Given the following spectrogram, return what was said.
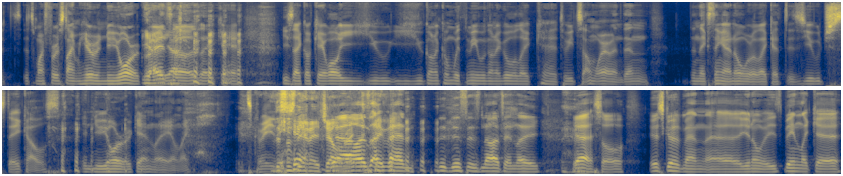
it's it's my first time here in New York, Yeah, right?" yeah. So I was like, uh, "He's like, okay, well, you you gonna come with me? We're gonna go like uh, to eat somewhere, and then." The next thing I know, we're like at this huge steakhouse in New York, and like I'm like, oh, it's crazy. This is the NHL, yeah, right? I was like, man, th- this is nuts, and like, yeah. So it's good, man. Uh, you know, it's been like a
